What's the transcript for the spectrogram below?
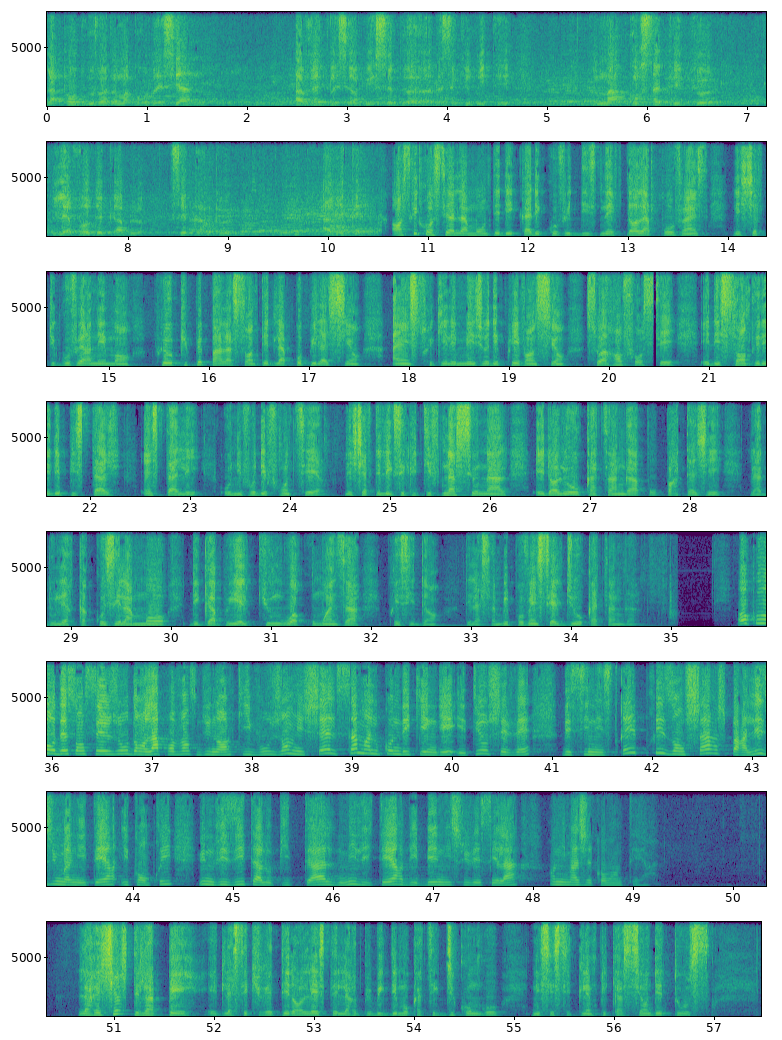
l'apport du gouvernement provincial, avec les services de, de sécurité. On a constaté que les vols de câbles s'est un peu En ce qui concerne la montée des cas de Covid-19 dans la province, les chefs du gouvernement, préoccupés par la santé de la population, a instruit que les mesures de prévention soient renforcées et des centres de dépistage installés au niveau des frontières. Les chefs de l'exécutif national est dans le Haut-Katanga pour partager la douleur qu'a causé la mort de Gabriel Kyungwa Kumwanza, président de l'Assemblée provinciale du Haut-Katanga. Au cours de son séjour dans la province du Nord Kivu, Jean-Michel Samalukonde Kienge était au chevet des sinistrés pris en charge par les humanitaires, y compris une visite à l'hôpital militaire des Béni. Suivez cela en images et commentaires. La recherche de la paix et de la sécurité dans l'Est de la République démocratique du Congo nécessite l'implication de tous.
